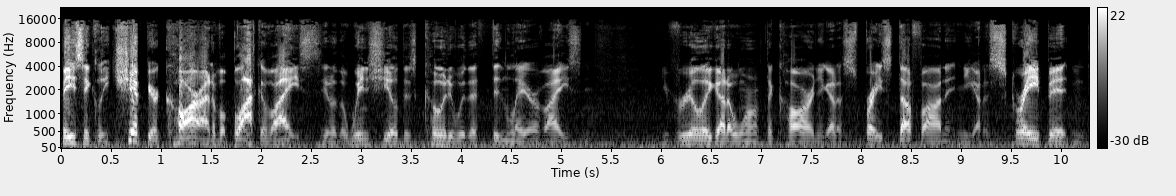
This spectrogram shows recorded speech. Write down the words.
basically chip your car out of a block of ice. You know, the windshield is coated with a thin layer of ice. And you've really got to warm up the car, and you got to spray stuff on it, and you got to scrape it, and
